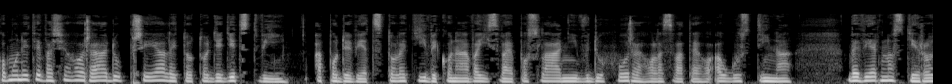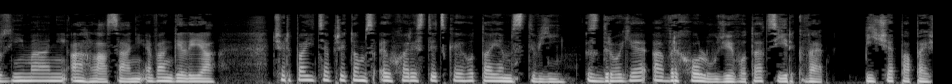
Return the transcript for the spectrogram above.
Komunity vašeho řádu přijali toto dědictví a po devět století vykonávají své poslání v duchu řehole svatého Augustína, ve věrnosti rozjímání a hlásání evangelia, čerpajíce přitom z eucharistického tajemství, zdroje a vrcholu života církve, píše papež.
